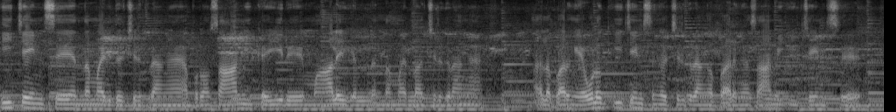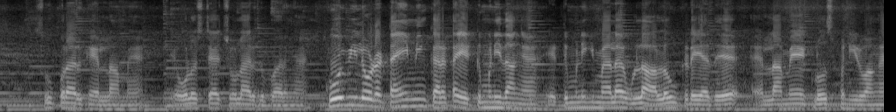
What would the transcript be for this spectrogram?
கீ செயின்ஸு இந்த மாதிரி இது வச்சுருக்குறாங்க. அப்புறம் சாமி கயிறு மாலைகள் இந்த மாதிரிலாம் வச்சுருக்குறாங்க. அதில் பாருங்கள் எவ்வளோ கீ செயின்ஸ் இங்கே வச்சுருக்குறாங்க பாருங்கள் சாமி கீ செயின்ஸு சூப்பராக இருக்கு எல்லாமே. எவ்வளோ ஸ்டாச்சுவலாக இருக்குது பாருங்கள் கோவிலோட டைமிங் கரெக்டாக எட்டு மணி தாங்க. எட்டு மணிக்கு மேலே உள்ள அளவு கிடையாது. எல்லாமே க்ளோஸ் பண்ணிடுவாங்க.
